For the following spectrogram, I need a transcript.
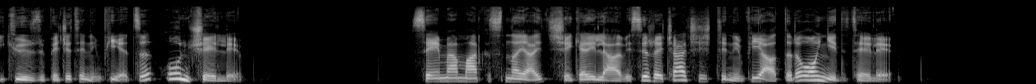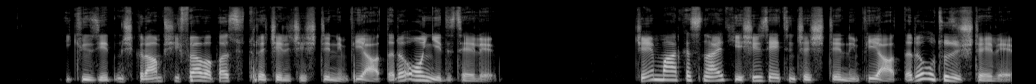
200'lü peçetenin fiyatı 13.50. Seymen markasına ait şeker ilavesi reçel çeşitlerinin fiyatları 17 TL. 270 gram şifa vapa süt reçeli çeşitlerinin fiyatları 17 TL. Cem markasına ait yeşil zeytin çeşitlerinin fiyatları 33 TL.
